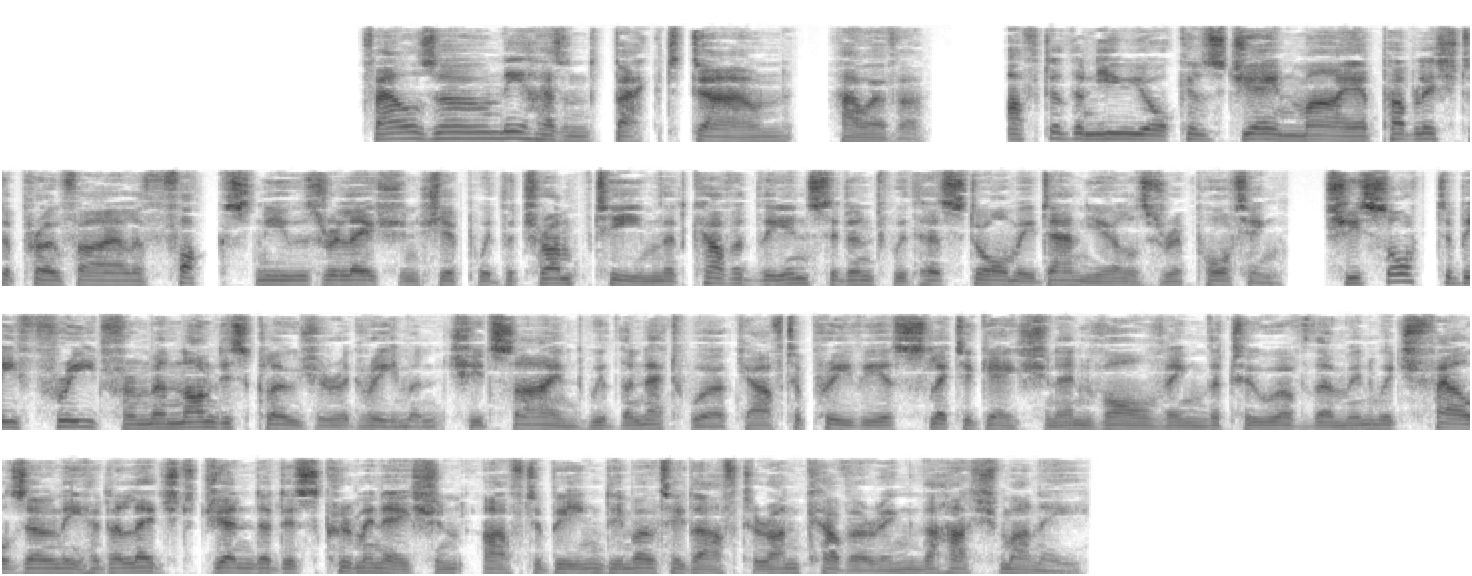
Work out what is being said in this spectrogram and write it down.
Falzone hasn't backed down, however. After the New Yorker's Jane Mayer published a profile of Fox News' relationship with the Trump team that covered the incident with her Stormy Daniels reporting, she sought to be freed from a non-disclosure agreement she'd signed with the network after previous litigation involving the two of them in which Falzone had alleged gender discrimination after being demoted after uncovering the hush money.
